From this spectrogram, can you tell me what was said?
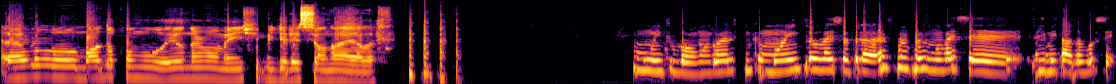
É. é o modo como eu normalmente me direciono a ela. Muito bom. Agora sinto muito, vai ser pra. não vai ser limitado a você.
